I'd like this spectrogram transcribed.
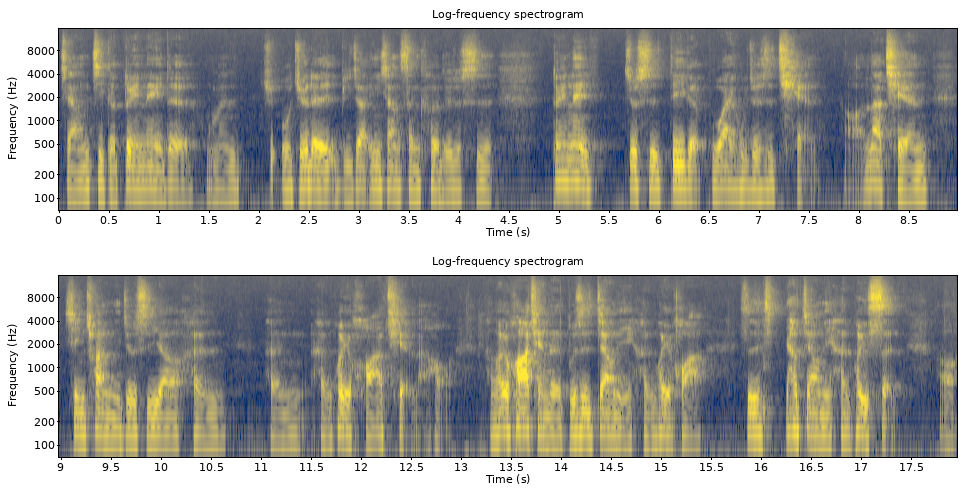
讲几个对内的，我们我觉得比较印象深刻的就是对内就是第一个不外乎就是钱，啊，那钱新创你就是要很很很会花钱了哈，很会花钱的不是叫你很会花，是要叫你很会省。哦，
